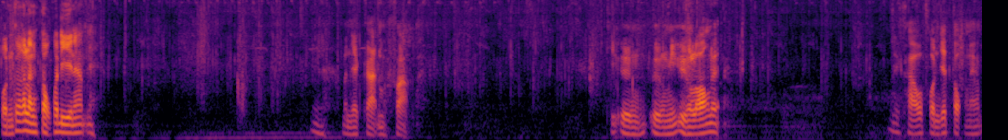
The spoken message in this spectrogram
ฝนก็กำลังตกพอดีนะครับนี่นี่นะบรรยากาศมาฝาก ที่อึงอึงมีอึงร้องด้วยนี่ข่าวว่าฝนจะตกนะครับ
